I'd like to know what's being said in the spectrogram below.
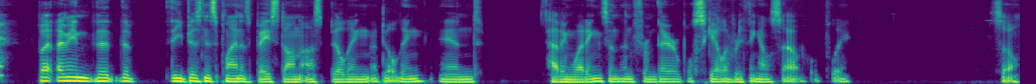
but I mean, the, the, the business plan is based on us building a building and having weddings. And then from there, we'll scale everything else out, hopefully. So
